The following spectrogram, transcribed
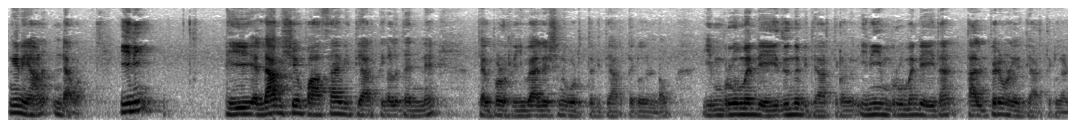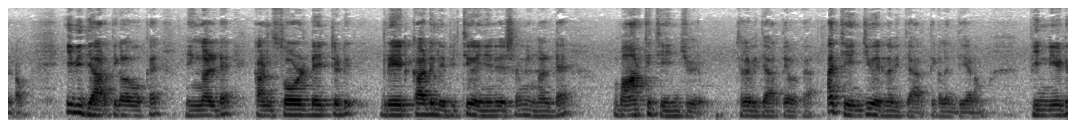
ഇങ്ങനെയാണ് ഉണ്ടാവുക. ഇനി ഈ എല്ലാ വിഷയവും പാസ്സായ വിദ്യാർത്ഥികൾ തന്നെ ചിലപ്പോൾ റീവാലുവേഷൻ കൊടുത്ത വിദ്യാർത്ഥികളുണ്ടാവും. ഇമ്പ്രൂവ്മെന്റ് എഴുതുന്ന വിദ്യാർത്ഥികൾ ഇനി ഇമ്പ്രൂവ്മെന്റ് എഴുതാൻ താല്പര്യമുള്ള വിദ്യാർത്ഥികളുണ്ടാവും. ഈ വിദ്യാർത്ഥികളൊക്കെ നിങ്ങളുടെ കൺസോളിഡേറ്റഡ് ഗ്രേഡ് കാർഡ് ലഭിച്ചു കഴിഞ്ഞതിന് ശേഷം നിങ്ങളുടെ മാർക്ക് ചേഞ്ച് വരും. ചില വിദ്യാർത്ഥികൾക്ക് ആ ചേഞ്ച് വരുന്ന വിദ്യാർത്ഥികൾ എന്ത് ചെയ്യണം? പിന്നീട്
